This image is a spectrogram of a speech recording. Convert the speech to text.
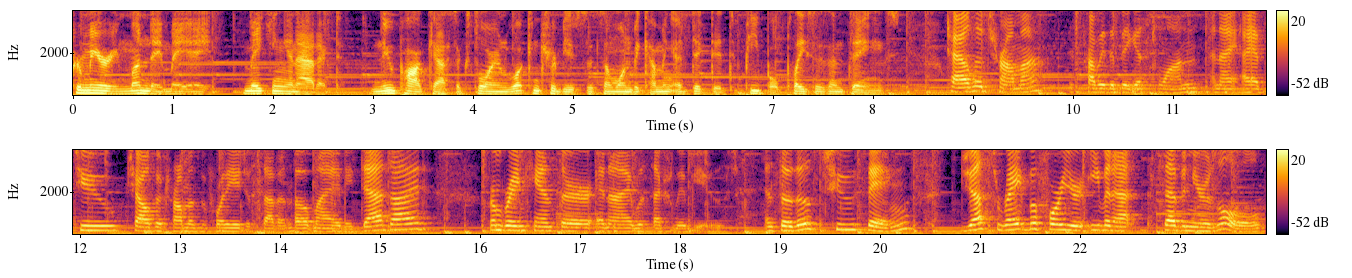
Premiering Monday, May 8th, Making an Addict. New podcast exploring what contributes to someone becoming addicted to people, places, and things. Childhood trauma is probably the biggest one, and I, I have two childhood traumas before the age of seven. So my dad died from brain cancer, and I was sexually abused. And so those two things, just right before you're even at seven years old,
